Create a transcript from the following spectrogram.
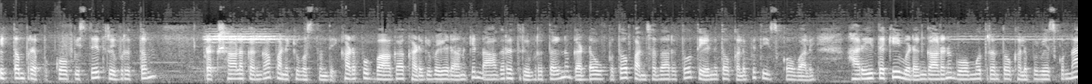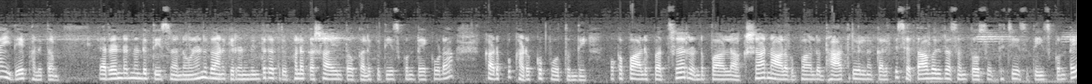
పిత్తం ప్రకోపిస్తే త్రివృత్తం ప్రక్షాళకంగా పనికి వస్తుంది. కడుపు బాగా కడిగివేయడానికి నాగర త్రివృత్తలను గడ్డ ఉప్పుతో పంచదారతో తేనెతో కలిపి తీసుకోవాలి. హరితకి విడంగాలను గోమూత్రంతో కలిపి వేసుకున్నా ఇదే ఫలితం. ఎర్రెండ నుండి తీసిన నూనెను దానికి రెండింతల త్రిఫల కషాయంతో కలిపి తీసుకుంటే కూడా కడుపు కడుక్కుపోతుంది. ఒక పాలు పచ్చ రెండు పాలు అక్ష నాలుగు పాలు ధాత్రిలను కలిపి శతావరి రసంతో శుద్ధి చేసి తీసుకుంటే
